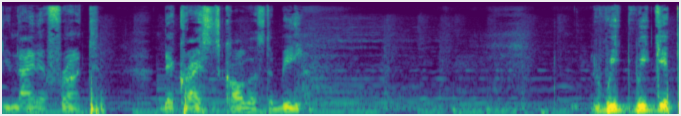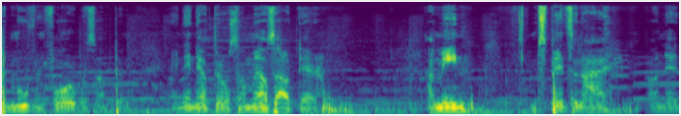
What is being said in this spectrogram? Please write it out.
united front that Christ has called us to be we we get to moving forward with something, and then they'll throw something else out there. I mean, Spence and I on that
